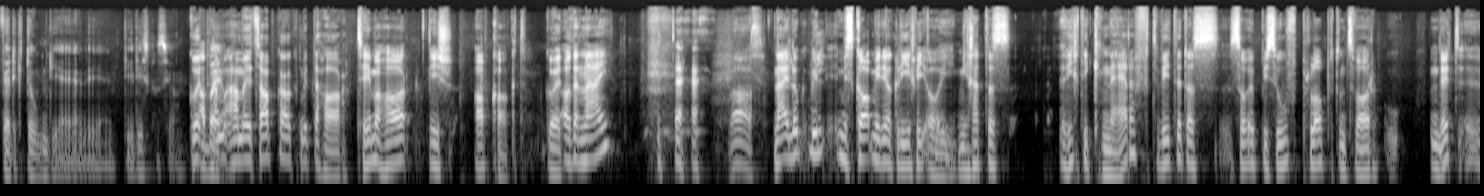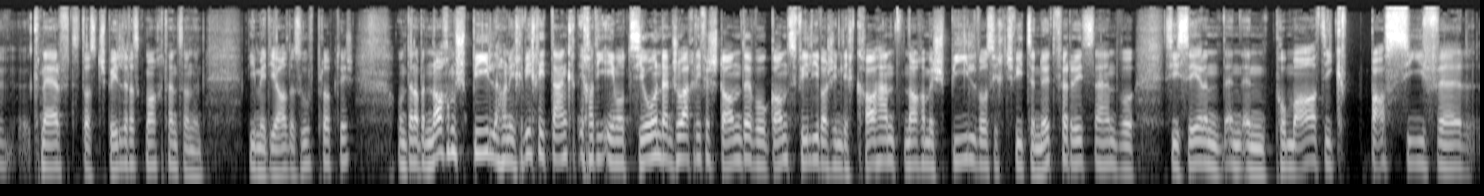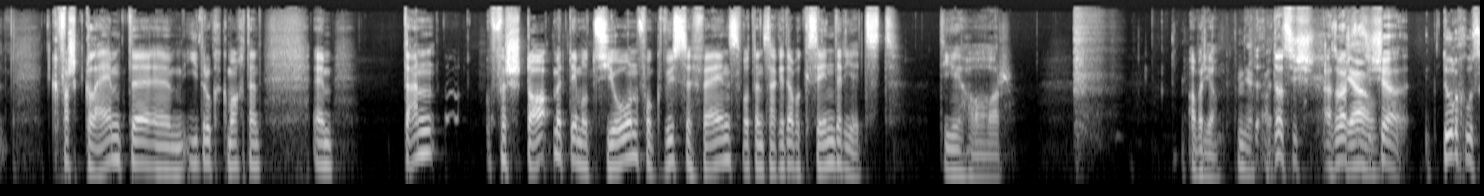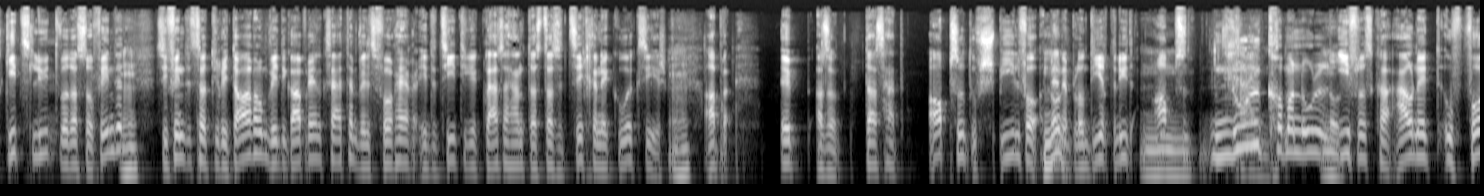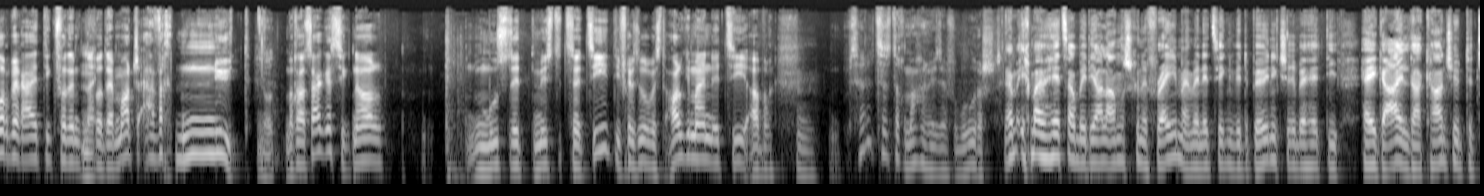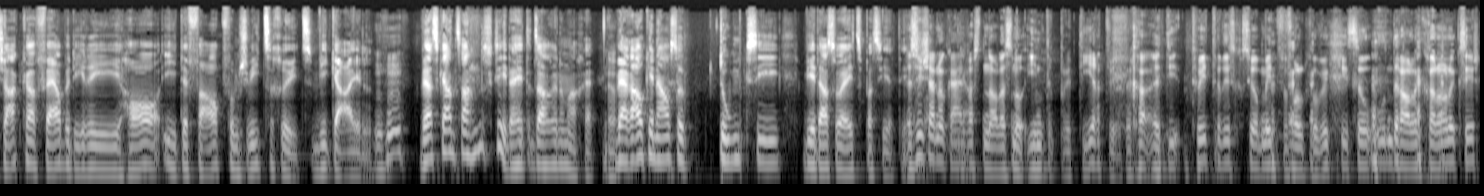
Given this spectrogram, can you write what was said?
völlig dumm, die, die, die Diskussion. Gut, Aber haben, haben wir jetzt abgehakt mit den Haaren? Thema Haar ist abgehakt. Gut. Oder nein? Was? Nein, schau, weil es geht mir ja gleich wie euch. Mich hat das richtig genervt, wieder, dass so etwas aufploppt. Und zwar nicht äh, genervt, dass die Spieler das gemacht haben, sondern wie medial das aufgeploppt ist. Und dann aber nach dem Spiel habe ich wirklich gedacht, ich habe die Emotionen dann schon ein bisschen verstanden, wo ganz viele wahrscheinlich hatten, nach einem Spiel, wo sich die Schweizer nicht verrissen haben, wo sie sehr einen, einen, einen pomadig, passiven, fast gelähmten ähm, Eindruck gemacht haben. Ähm, dann versteht man die Emotion von gewissen Fans, die dann sagen, aber sehen ihr jetzt die Haare? Aber ja. Das ist, also weißt, Ja. das ist ja, durchaus gibt es Leute, die das so finden. Sie finden es natürlich darum, wie die Gabriel gesagt hat, weil sie vorher in den Zeitungen gelesen haben, dass das jetzt sicher nicht gut war. Aber ob, also, das hat absolut aufs Spiel von Null. diesen blondierten Leuten absolut kein. 0,0 Null. Einfluss gehabt. Auch nicht auf die Vorbereitung von dem, Nein. von dem Match. Einfach nichts. Null. Man kann sagen, das Signal muss nicht, müsste jetzt nicht sein, die Frisur müsste allgemein nicht sein, aber sollen sie es doch machen, wie sie verwurscht. Ja, ich meine, man hätte es auch medial anders können framen Wenn jetzt irgendwie der Böhni geschrieben hätte, hey geil, da kannst du und der Chaka färben ihre Haare in der Farbe vom Schweizer Kreuz. Wie geil. Wäre es ganz anders gewesen, da hätte es auch können machen Wäre auch genauso dumm gewesen, wie das, was jetzt passiert ist. Es ist auch noch geil, was dann alles noch interpretiert wird. Ich habe die Twitter-Diskussion mitverfolgt, die wirklich so unter allen Kanonen war.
